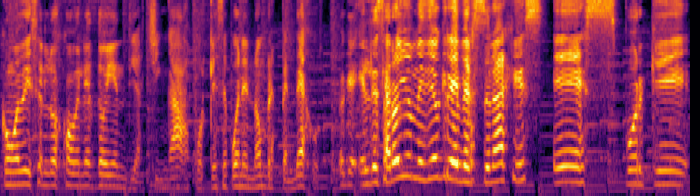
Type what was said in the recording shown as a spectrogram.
Como dicen los jóvenes de hoy en día. Chingadas, ¿por qué se ponen nombres pendejos? Ok, el desarrollo mediocre de personajes es porque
